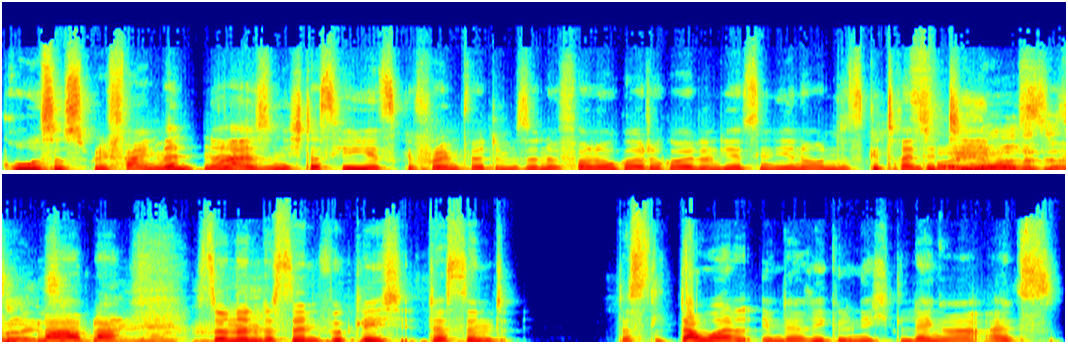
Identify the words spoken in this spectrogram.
großes Refinement, ne? Also nicht, dass hier jetzt geframed wird im Sinne von, oh Gott, oh Gott, und jetzt hier noch das getrennte Zwei Teams und bla bla. Sondern das sind wirklich, das sind, das dauert in der Regel nicht länger als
